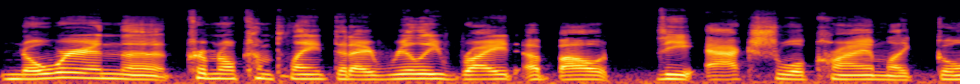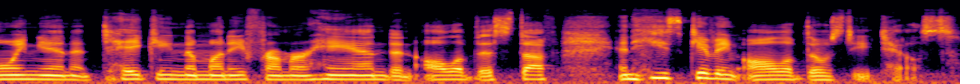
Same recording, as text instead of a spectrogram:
nowhere in the criminal complaint did I really write about the actual crime, like going in and taking the money from her hand and all of this stuff. And he's giving all of those details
